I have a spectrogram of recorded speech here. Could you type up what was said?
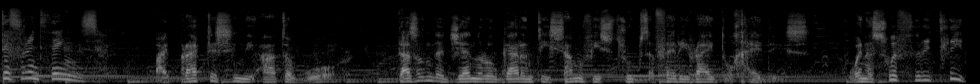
different things. By practicing the art of war, doesn't the general guarantee some of his troops a ferry ride to Hades, when a swift retreat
